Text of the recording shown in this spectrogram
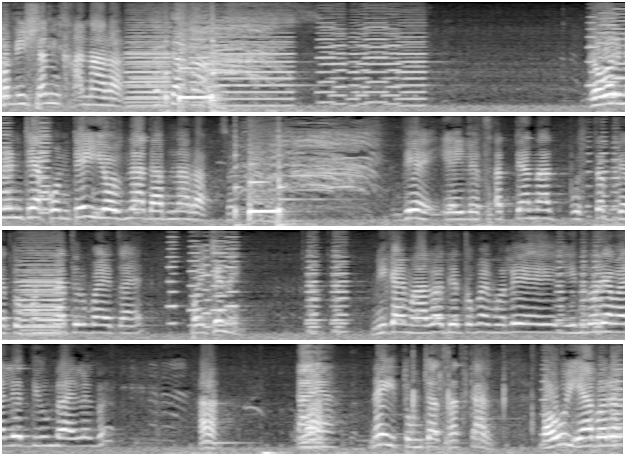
कमिशन खाणारा गव्हर्नमेंटच्या कोणत्याही योजना दाबणारा दे यायले सत्यानाथ पुस्तक देतो. पन्नास रुपयाचं आहे. पैसे नाही. मी काय मला देतो काय? मले इंदोऱ्यावाले देऊन राहिले ना. हा. वा. नाही तुमचा सत्कार. भाऊ या बरं.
